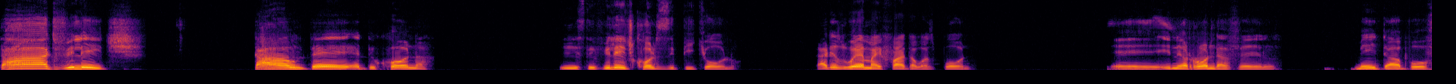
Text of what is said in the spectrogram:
that village down there at the corner is the village called Zipityolo. That is where my father was born, uh, in a rondavel made up of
